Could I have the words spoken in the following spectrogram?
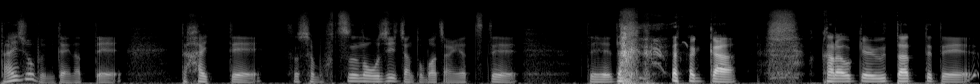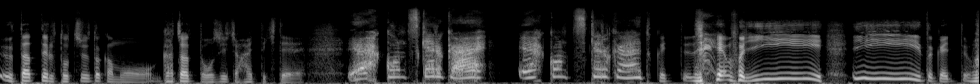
大丈夫みたいになって、で、入って、そしたらもう普通のおじいちゃんとおばあちゃんやってて、で、なんか、カラオケ歌ってて、歌ってる途中とかもガチャッとおじいちゃん入ってきて、エアコンつけるかい？エアコンつけるかい？とか言って、いやもういい、いいとか言って、も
